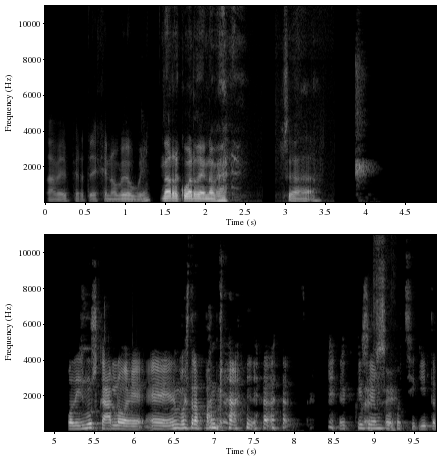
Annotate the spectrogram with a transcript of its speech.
A ver, espérate, es que no veo bien. No recuerdo y no veo. O sea, Podéis buscarlo eh, eh, en vuestras pantallas. Es que soy un sí. poco chiquito.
